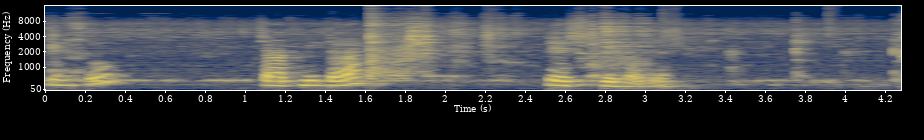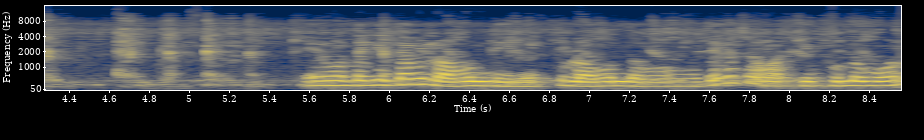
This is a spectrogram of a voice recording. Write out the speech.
কিন্তু চাটনিটা টেস্টি হবে। এর মধ্যে কিন্তু আমি লবণ দিই একটু লবণ দেবো। দেখেছ আমার কি ভুলো মন?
